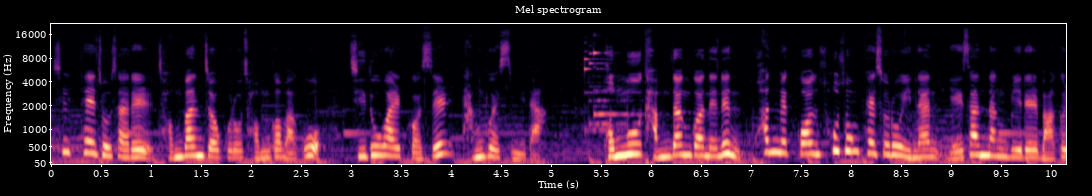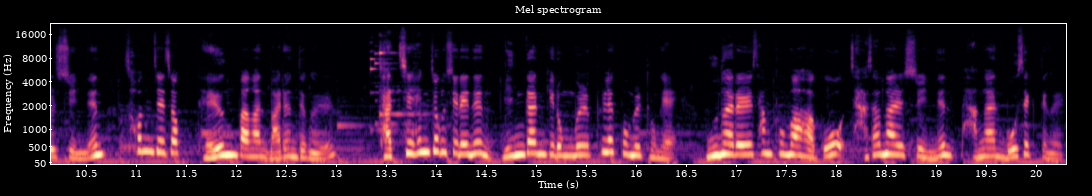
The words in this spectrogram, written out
실태 조사를 전반적으로 점검하고 지도할 것을 당부했습니다. 법무 담당관에는 환매권 소송 패소로 인한 예산 낭비를 막을 수 있는 선제적 대응 방안 마련 등을 자치행정실에는 민간 기록물 플랫폼을 통해 문화를 상품화하고 자선화할 수 있는 방안 모색 등을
